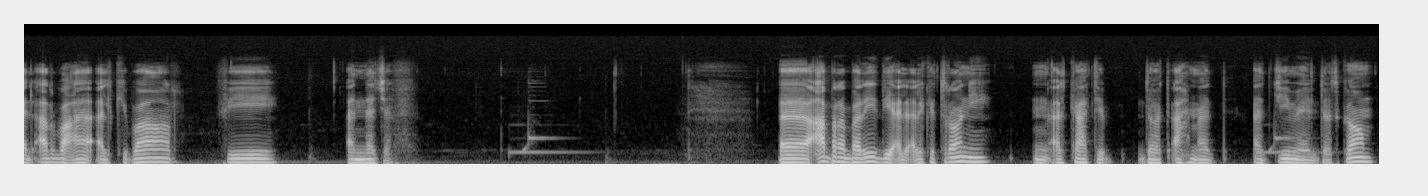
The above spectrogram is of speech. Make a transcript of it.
الأربعة الكبار في النجف. آه، عبر بريدي الإلكتروني الكاتب دوت أحمد كوم آه،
